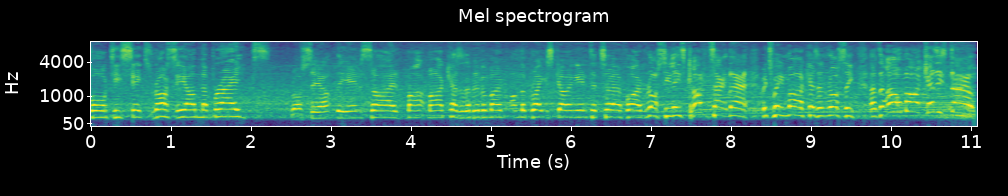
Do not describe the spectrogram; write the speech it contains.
46 Rossi on the brakes. Rossi up the inside. Marc Marquez had a bit of a moment on the brakes going into turn five. Rossi leads contact there between Marquez and Rossi. As the, oh, Marquez is down.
